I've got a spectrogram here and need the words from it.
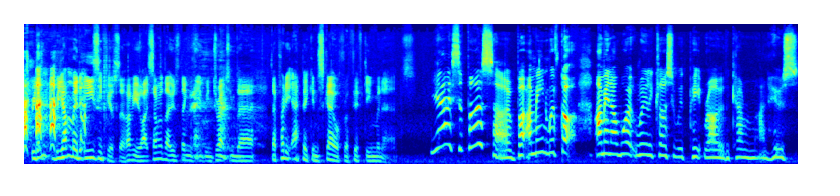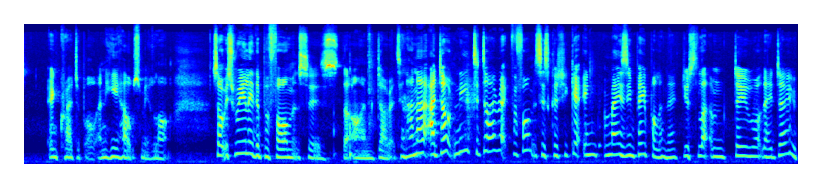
But you, haven't, but you haven't made it easy for yourself, have you? Like some of those things that you've been directing there, they're pretty epic in scale for 15 minutes. Yeah, I suppose so. But I mean, we've got. I mean, I work really closely with Pete Rowe, the cameraman, who's incredible, and he helps me a lot. So it's really the performances that I'm directing, and I, I don't need to direct performances because you're getting amazing people, and they just let them do what they do.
